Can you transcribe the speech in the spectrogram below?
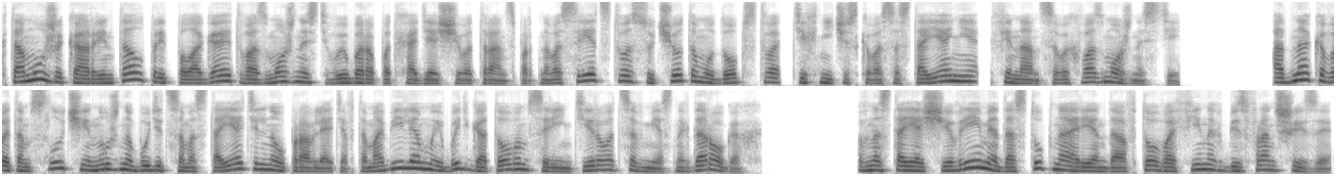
К тому же Car Rental предполагает возможность выбора подходящего транспортного средства с учетом удобства, технического состояния, финансовых возможностей. Однако в этом случае нужно будет самостоятельно управлять автомобилем и быть готовым сориентироваться в местных дорогах. В настоящее время доступна аренда авто в Афинах без франшизы.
